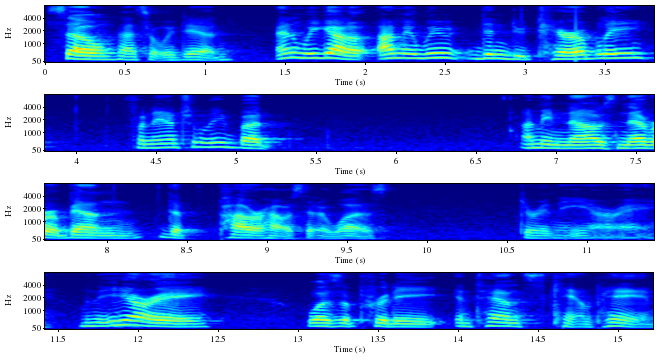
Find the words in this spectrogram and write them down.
So that's what we did. And we got, a, I mean, we didn't do terribly financially, but I mean, NOW's never been the powerhouse that it was during the ERA. I mean, the ERA was a pretty intense campaign.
